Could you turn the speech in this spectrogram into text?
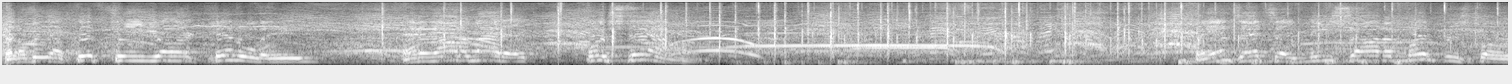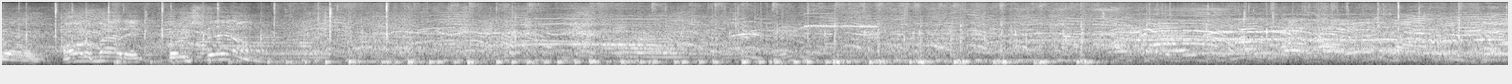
That'll be a 15-yard penalty and an automatic first down. And that's a Nissan of Murfreesboro automatic first down.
